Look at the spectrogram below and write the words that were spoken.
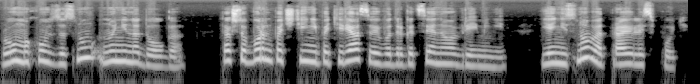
Руумахум заснул, но ненадолго. Так что Борн почти не потерял своего драгоценного времени, и они снова отправились в путь.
